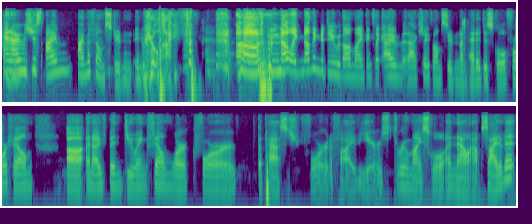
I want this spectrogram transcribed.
And I was just I'm I'm a film student in real life. um not like nothing to do with online things. Like I'm actually a film student. I'm headed to school for film. Uh and I've been doing film work for the past four to five years through my school and now outside of it.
